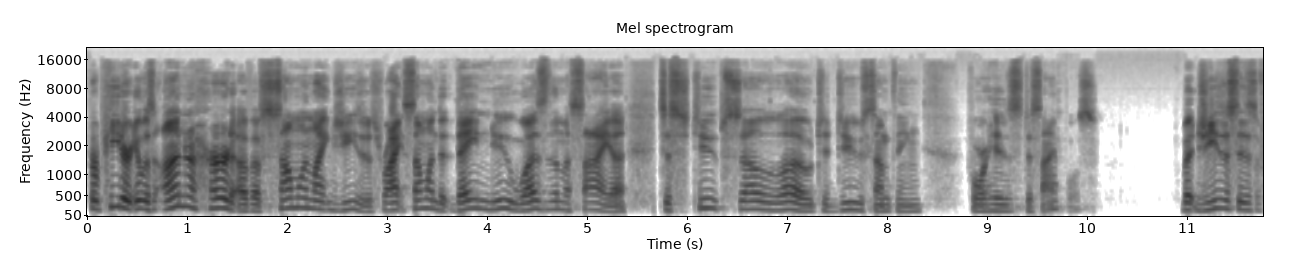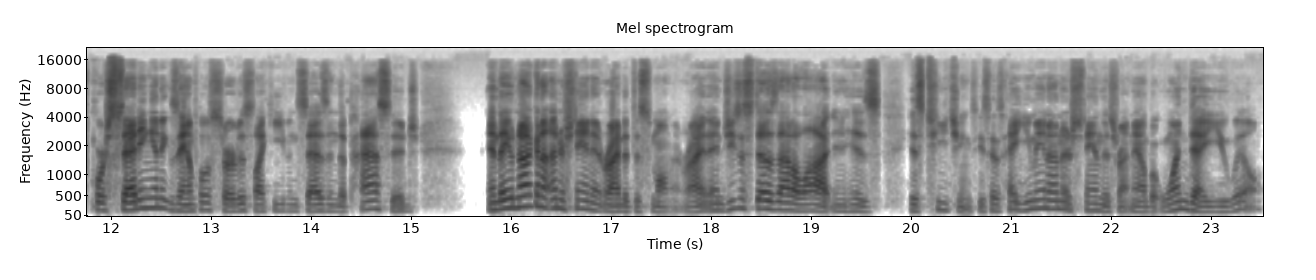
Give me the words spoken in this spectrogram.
For Peter, it was unheard of of someone like Jesus, right? Someone that they knew was the Messiah to stoop so low to do something for his disciples. But Jesus is, of course, setting an example of service, like he even says in the passage, and they're not going to understand it right at this moment, right? And Jesus does that a lot in his, his teachings. He says, hey, you may not understand this right now, but one day you will.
